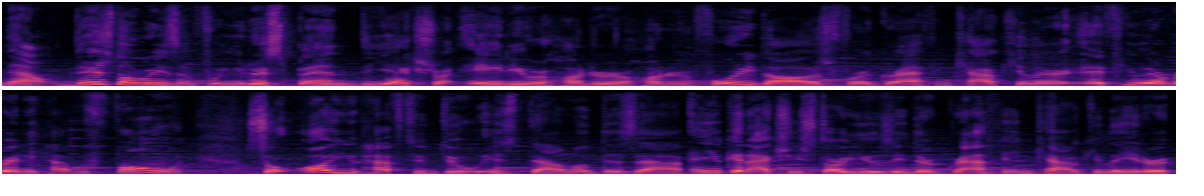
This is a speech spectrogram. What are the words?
Now, there's no reason for you to spend the extra 80 or 100 or 140 dollars for a graphing calculator if you already have a phone. So all you have to do is download this app and you can actually start using their graphing calculator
